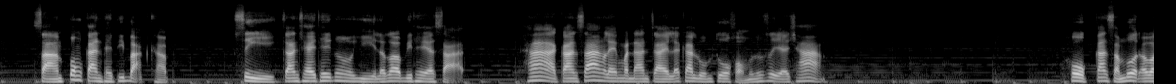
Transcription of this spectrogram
3. ป้องกันภัยพิบัติครับ 4. การใช้เทคโนโลยีแล้วก็วิทยาศาสตร์ 5. การสร้างแรงบันดาลใจและการรวมตัวของมนุษยชาติ 6. การสำรวจอว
